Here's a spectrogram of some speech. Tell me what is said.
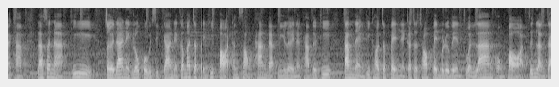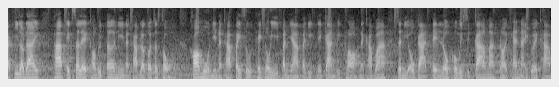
นะครับลักษณะที่เจอได้ในโรคโควิด -19 เนี่ยก็มักจะเป็นที่ปอดทั้งสองข้างแบบนี้เลยนะครับโดยที่ตำแหน่งที่เขาจะเป็นเนี่ยก็จะชอบเป็นบริเวณส่วนล่างของปอด ซึ่งหลังจากที่เราได้ภาพเอ็กซเรย์คอมพิวเตอร์นี้นะครับเราก็จะส่ง ข้อมูลนี้นะครับไปสู่เทคโนโลยีปัญญาประดิษฐ์ในการวิเคราะห์นะครับว่าจะมีโอกาสเป็นโรคโควิด -19 มากน้อยแค่ไหนด้วยครับ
